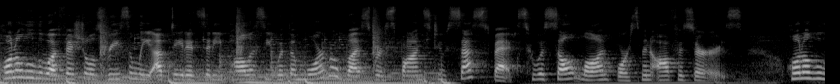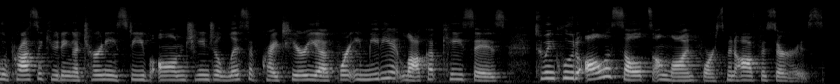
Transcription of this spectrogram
Honolulu officials recently updated city policy with a more robust response to suspects who assault law enforcement officers. Honolulu prosecuting attorney Steve Alm changed a list of criteria for immediate lockup cases to include all assaults on law enforcement officers.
